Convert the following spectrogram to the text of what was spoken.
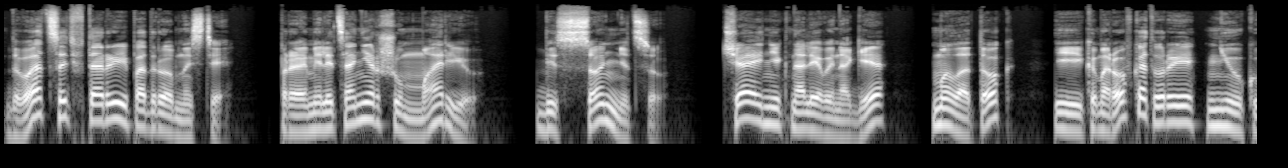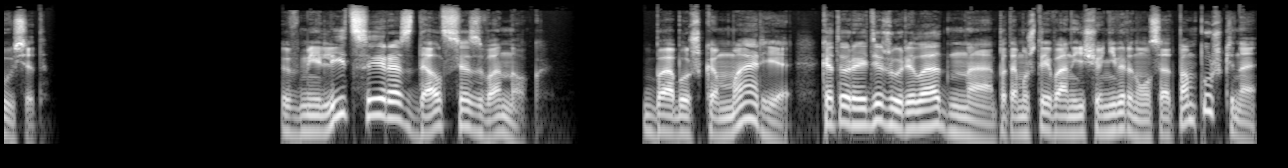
22 подробности. Про милиционершу Марию, бессонницу, чайник на левой ноге, молоток и комаров, которые не укусят. В милиции раздался звонок. Бабушка Мария, которая дежурила одна, потому что Иван еще не вернулся от Пампушкина,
